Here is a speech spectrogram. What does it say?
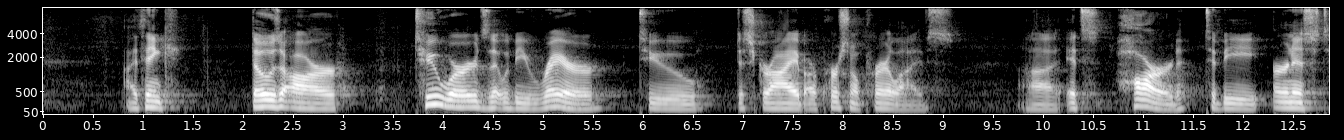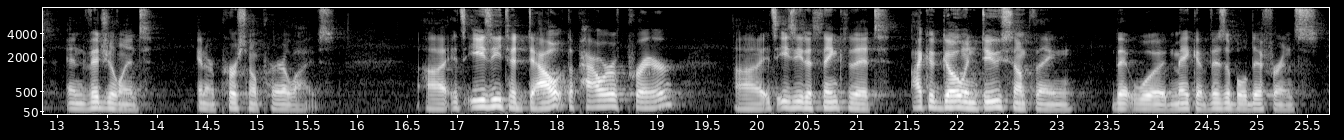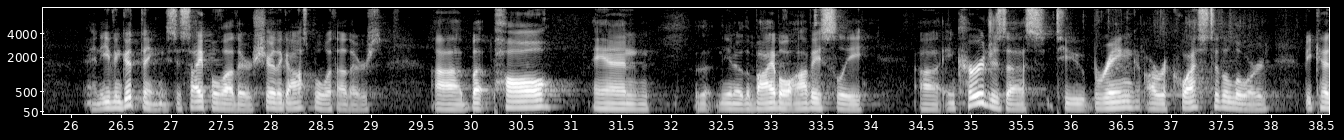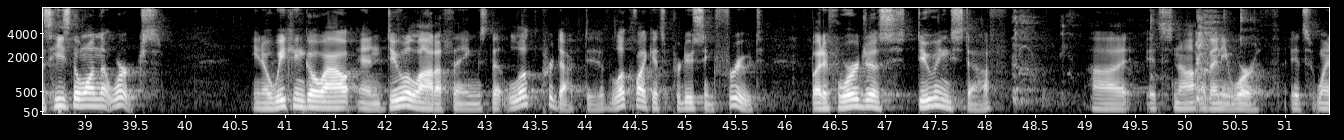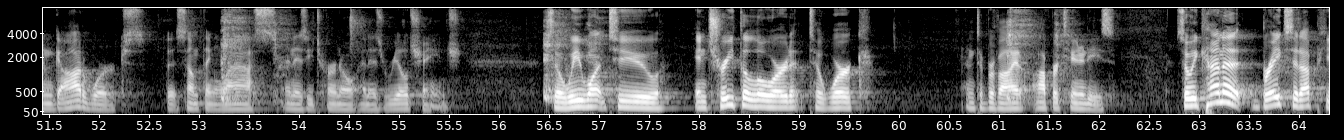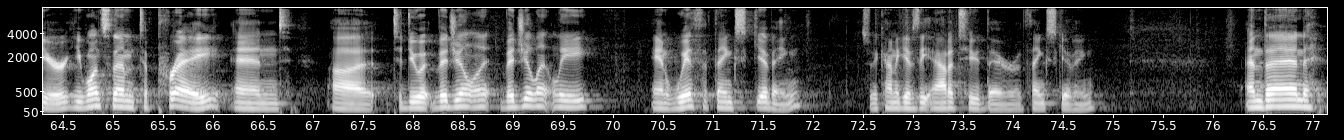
I think those are two words that would be rare to describe our personal prayer lives. Uh, it's hard to be earnest and vigilant in our personal prayer lives. Uh, it's easy to doubt the power of prayer. Uh, it's easy to think that I could go and do something that would make a visible difference and even good things, disciple others, share the gospel with others. Uh, but Paul and you know the Bible obviously uh, encourages us to bring our requests to the Lord because He's the one that works. You know, we can go out and do a lot of things that look productive, look like it's producing fruit, but if we're just doing stuff, uh, it's not of any worth. It's when God works that something lasts and is eternal and is real change. So we want to entreat the Lord to work and to provide opportunities. So he kind of breaks it up here. He wants them to pray and uh, to do it vigilant, vigilantly and with thanksgiving. So he kind of gives the attitude there of thanksgiving. And then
